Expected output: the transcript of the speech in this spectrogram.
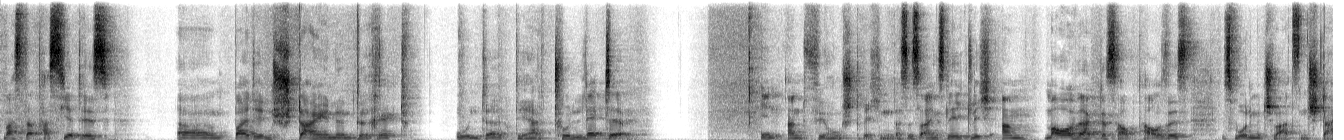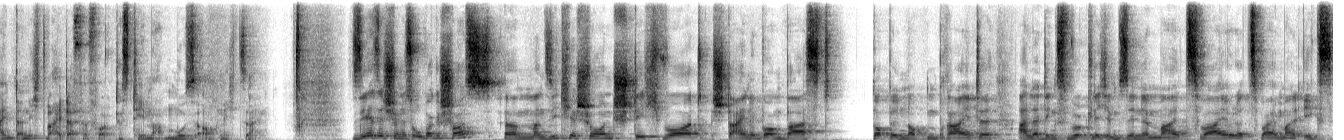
was da passiert ist bei den Steinen direkt unter der Toilette. In Anführungsstrichen. Das ist eigentlich lediglich am Mauerwerk des Haupthauses. Es wurde mit schwarzen Steinen dann nicht weiterverfolgt. Das Thema muss auch nicht sein. Sehr, sehr schönes Obergeschoss. Ähm, man sieht hier schon Stichwort Steinebombast, Doppelnoppenbreite, allerdings wirklich im Sinne mal 2 oder 2 mal x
